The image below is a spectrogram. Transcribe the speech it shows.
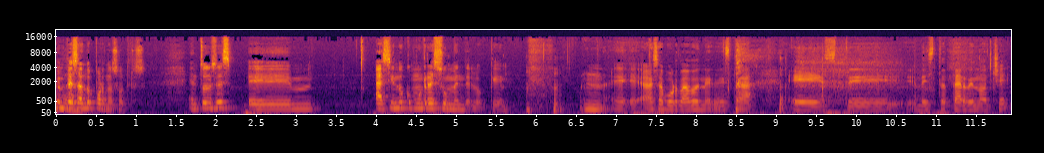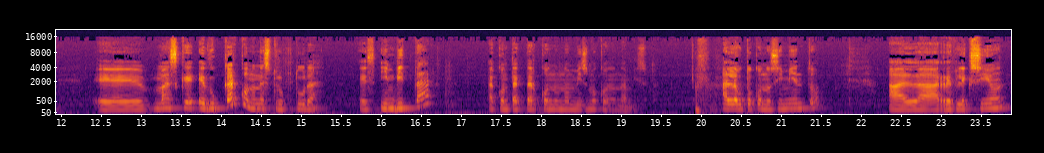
Empezando por nosotros. Entonces, em, haciendo como un resumen de lo que mm, eh, has abordado en, esta, este, en esta tarde-noche, eh, más que educar con una estructura, es invitar a contactar con uno mismo, con una misma. Al autoconocimiento, a la reflexión,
